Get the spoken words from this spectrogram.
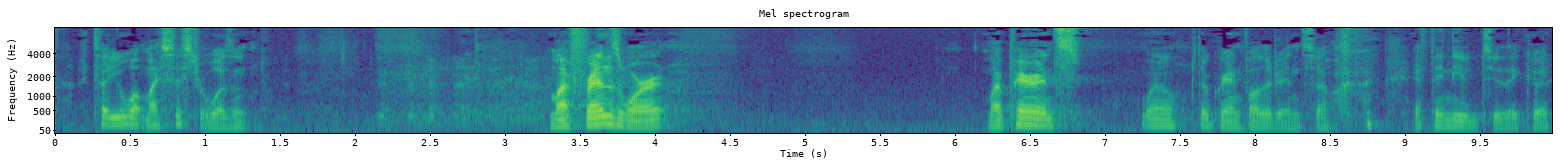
I tell you what, my sister wasn't. my friends weren't. My parents, well, their grandfather didn't, so if they needed to, they could.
